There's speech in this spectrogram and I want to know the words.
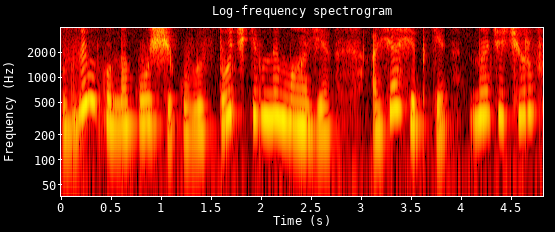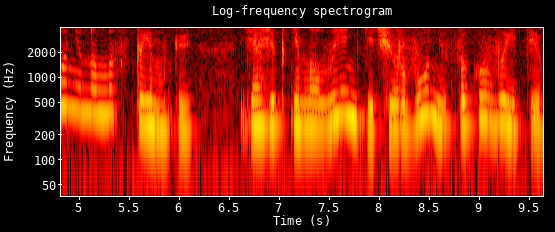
Взимку на кущику листочків немає, а ягідки, наче червоні намистинки. Ягідки маленькі, червоні, соковиті.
